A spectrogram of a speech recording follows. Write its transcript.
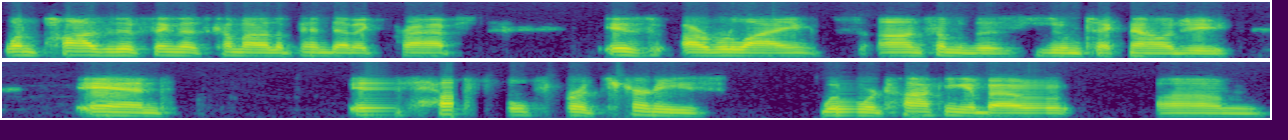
one positive thing that's come out of the pandemic perhaps is our reliance on some of the Zoom technology. And it's helpful for attorneys when we're talking about um,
